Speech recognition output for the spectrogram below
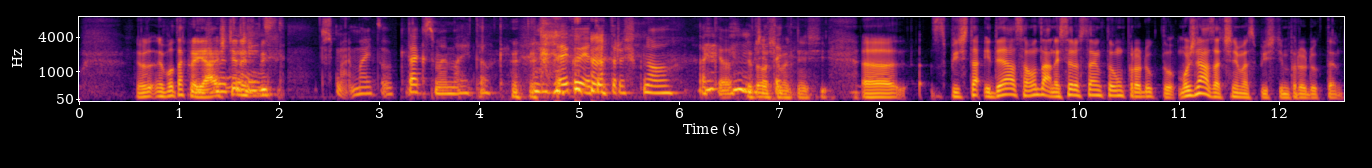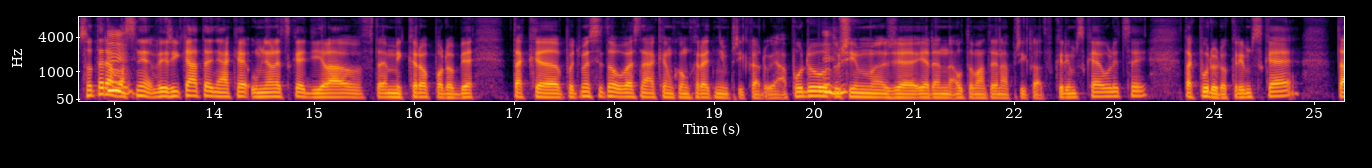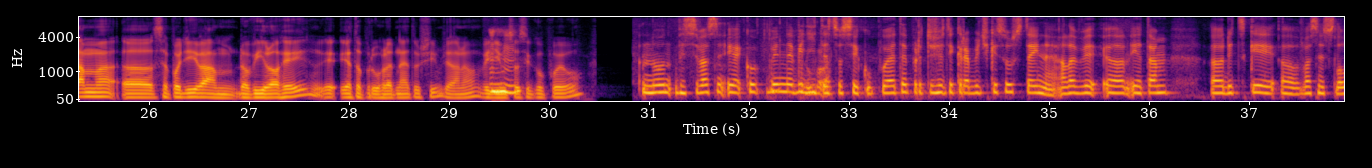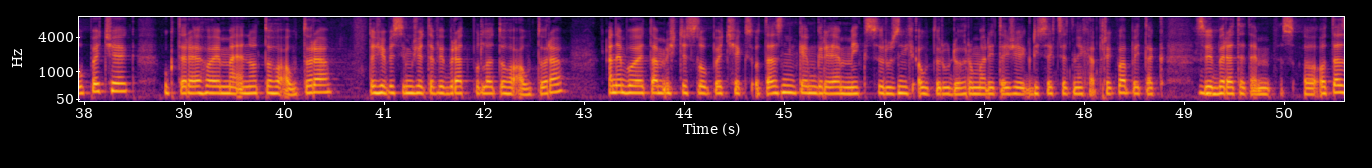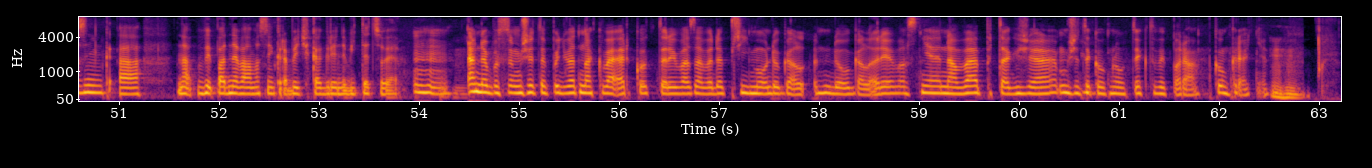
Nebo takhle, já ještě než bych... Jsme majitelky. Tak jsme majitelky. jako je to trošku, no, tak jo. Je to ošemetnější. Uh, spíš ta idea samotná, než se dostaneme k tomu produktu. Možná začněme spíš tím produktem. Co teda hmm. vlastně, vy říkáte nějaké umělecké díla v té mikropodobě, tak uh, pojďme si to uvést na nějakém konkrétním příkladu. Já půjdu, hmm. tuším, že jeden automat je například v Krymské ulici, tak půjdu do Krymské, tam uh, se podívám do výlohy, je, je to průhledné, tuším, že ano, vidím, hmm. co si kupuju. No, vy si vlastně, jako vy nevidíte, co si kupujete, protože ty krabičky jsou stejné, ale vy, eh, je tam eh, vždycky eh, vlastně sloupeček, u kterého je jméno toho autora, takže vy si můžete vybrat podle toho autora. A nebo je tam ještě sloupeček s otazníkem, kde je mix různých autorů dohromady, takže když se chcete nechat překvapit, tak si hmm. vyberete ten otazník a na, vypadne vám vlastně krabička, kde nevíte, co je. Mm-hmm. A nebo se můžete podívat na QR kód, který vás zavede přímo do, gal, do galerie, vlastně na web, takže můžete kouknout, jak to vypadá konkrétně. Mm-hmm.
